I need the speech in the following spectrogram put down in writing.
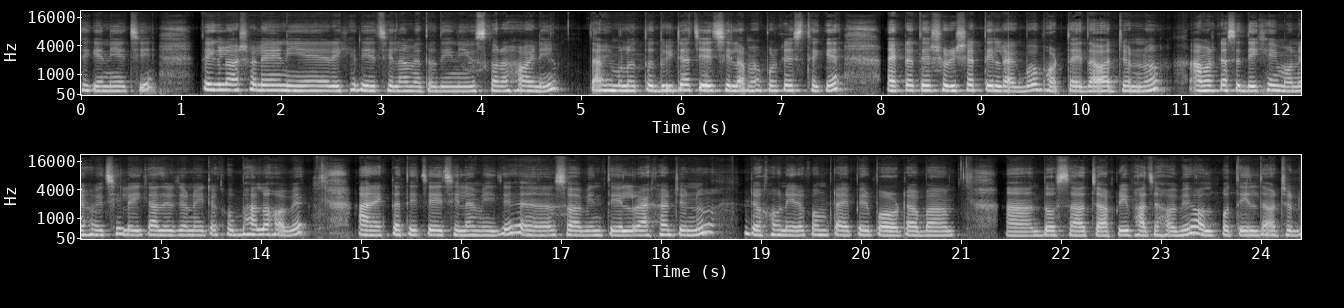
থেকে নিয়েছি। তো এগুলো আসলে নিয়ে রেখে দিয়েছিলাম, এতদিন ইউজ করা হয়নি। তা আমি মূলত দুইটা চেয়েছিলাম আপুর কাছ থেকে। একটাতে সরিষার তেল রাখব ভর্তায় দেওয়ার জন্য। আমার কাছে দেখেই মনে হয়েছিল এই কাজের জন্য এটা খুব ভালো হবে। আর একটাতে চেয়েছিলাম এই যে সয়াবিন তেল রাখার জন্য। যখন এরকম টাইপের পরোটা বা দোসা, চাপড়ি ভাজা হবে, অল্প তেল দেওয়ার জন্য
